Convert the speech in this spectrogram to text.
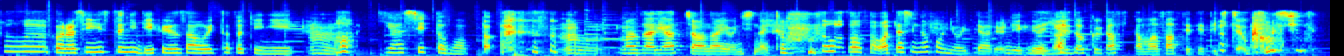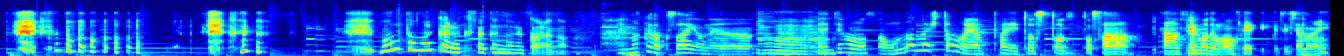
そう、だから寝室にディフューザーを置いた時に、うん、あ、癒しと思った。うん、混ざり合っちゃわないようにしないと。そうそうそう、私の方に置いてあるディフューザー。有毒ガスが混ざって出てきちゃうかもしれない。本当枕臭くなるからな。え枕臭いよね。んえでもさ女の人もやっぱり年取るとさ男性ホルモン増えてくるじゃない、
